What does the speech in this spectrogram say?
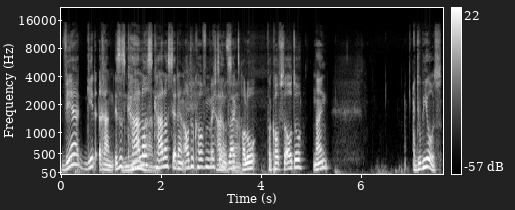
Wer geht ran? Ist es Carlos? Niemand. Carlos, der dein Auto kaufen möchte Carlos, und sagt, ja. hallo, verkaufst du Auto? Nein? Dubios.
